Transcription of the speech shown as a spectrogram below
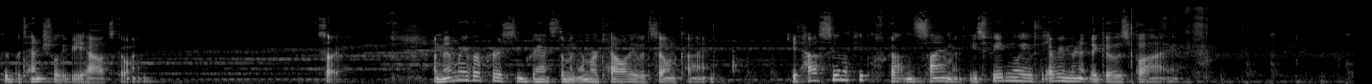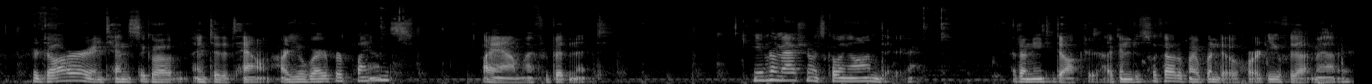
Could potentially be how it's going. Sorry. A memory of a person grants them an immortality of its own kind. Yet how soon have people forgotten Simon? He's fading away with every minute that goes by. Her daughter intends to go out into the town. Are you aware of her plans? I am. I've forbidden it. Can you even imagine what's going on there? I don't need to, Doctor. I can just look out of my window, or at you for that matter.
